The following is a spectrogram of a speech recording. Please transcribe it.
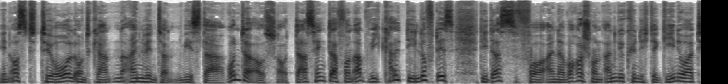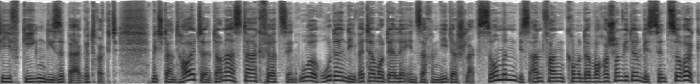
in Osttirol und Kärnten einwintern. Wie es da runter ausschaut, das hängt davon ab, wie kalt die Luft ist, die das vor einer Woche schon angekündigte Genua-Tief gegen diese Berge drückt. Mit Stand heute, Donnerstag, 14 Uhr, rudern die Wettermodelle in Sachen Niederschlagssummen bis Anfang kommender Woche schon wieder ein bisschen zurück.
